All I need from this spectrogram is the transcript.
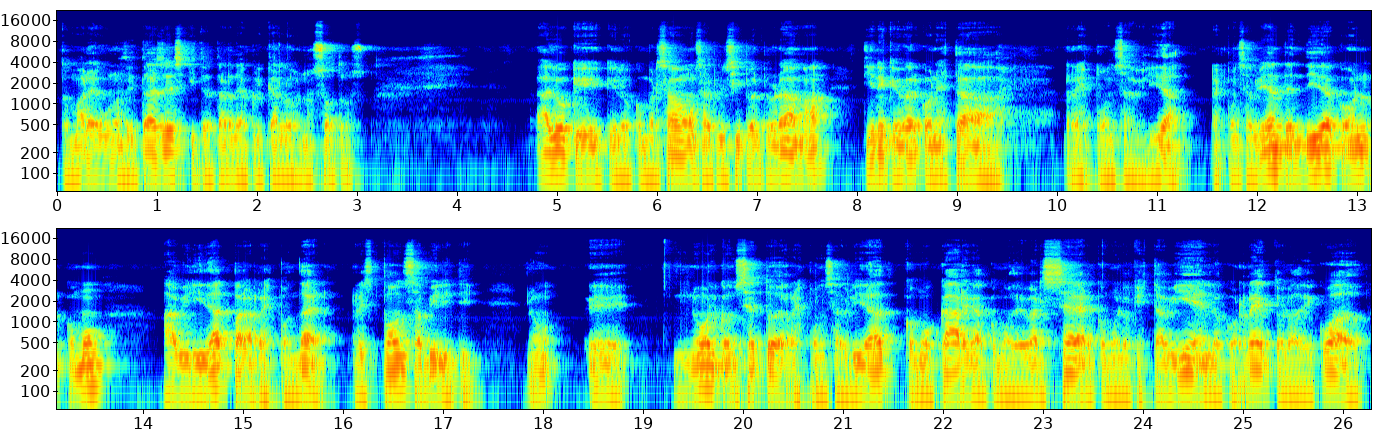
tomar algunos detalles y tratar de aplicarlos nosotros. Algo que, que lo conversábamos al principio del programa tiene que ver con esta responsabilidad. Responsabilidad entendida con, como habilidad para responder, responsibility, ¿no? Eh, no el concepto de responsabilidad como carga, como deber ser, como lo que está bien, lo correcto, lo adecuado.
